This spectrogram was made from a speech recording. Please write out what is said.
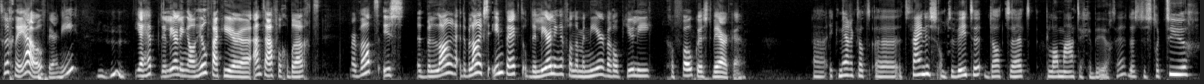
Terug naar jou, Bernie. Mhm. Jij hebt de leerlingen al heel vaak hier eh, aan tafel gebracht. Maar wat is het de belangrijkste impact op de leerlingen van de manier waarop jullie gefocust werken? Eh, ik merk dat eh, het fijn is om te weten dat het planmatig gebeurt. Hè? Dus de structuur,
